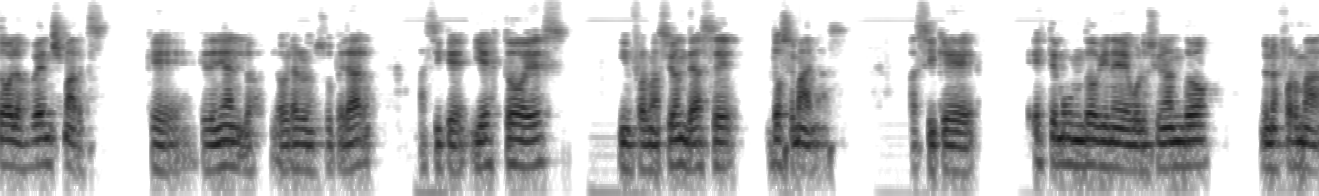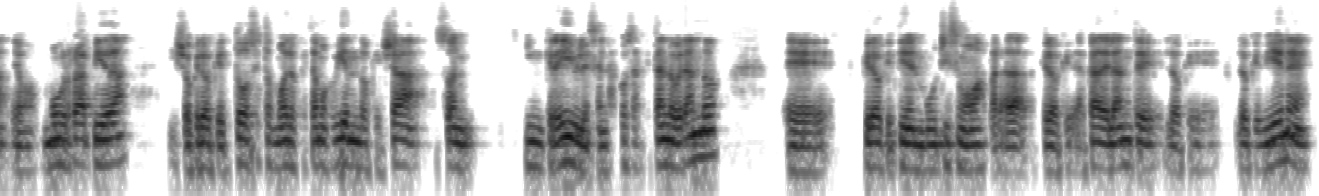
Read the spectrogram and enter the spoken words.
todos los benchmarks que, tenían los lograron superar. Así que, y esto es información de hace dos semanas. Así que este mundo viene evolucionando de una forma muy rápida y yo creo que todos estos modelos que estamos viendo que ya son increíbles en las cosas que están logrando, eh, creo que tienen muchísimo más para dar. Creo que de acá adelante lo que, lo que viene,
